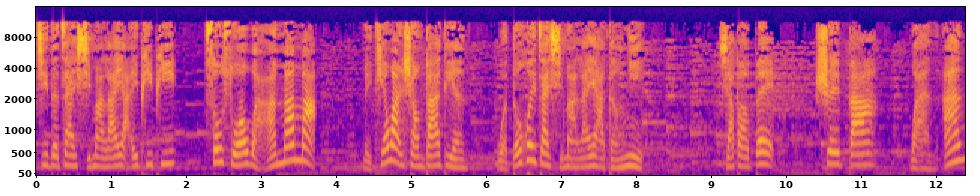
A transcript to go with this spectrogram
记得在喜马拉雅 APP。搜索“晚安妈妈”，每天晚上八点，我都会在喜马拉雅等你，小宝贝，睡吧，晚安。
